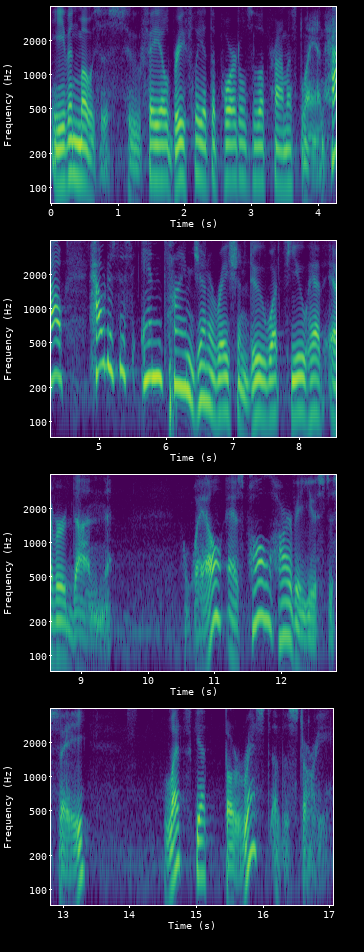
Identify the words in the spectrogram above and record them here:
Even Moses, who failed briefly at the portals of the promised land. How, how does this end time generation do what few have ever done? Well, as Paul Harvey used to say, let's get the rest of the story.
